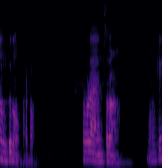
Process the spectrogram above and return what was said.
നമുക്ക് നോക്കാം കേട്ടോ നമ്മുടെ ആൻസർ ആണ്. ഓക്കെ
